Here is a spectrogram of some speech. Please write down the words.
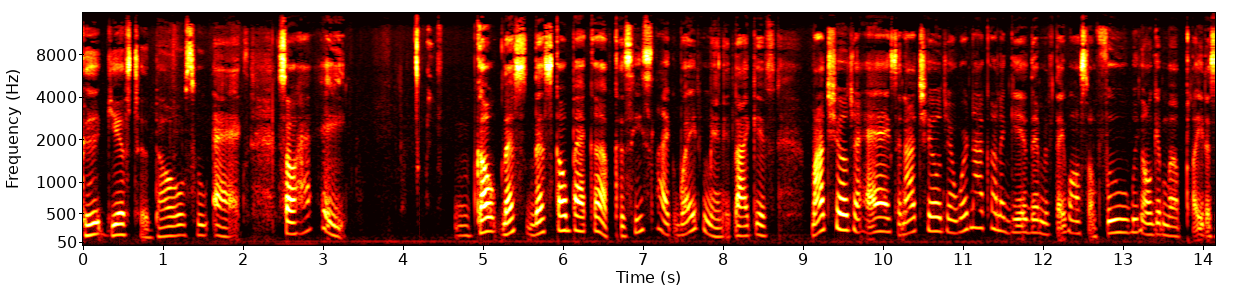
good gifts to those who ask? So hey, go let's let's go back up cuz he's like, "Wait a minute. Like if my children ask and our children, we're not going to give them if they want some food, we're going to give them a plate of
